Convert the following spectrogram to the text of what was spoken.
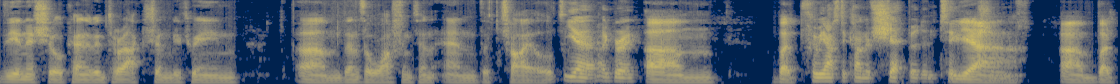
the initial kind of interaction between um, Denzel Washington and the child. Yeah, I agree. Um, but Who he has to kind of shepherd and teach. Yeah. and- um, but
